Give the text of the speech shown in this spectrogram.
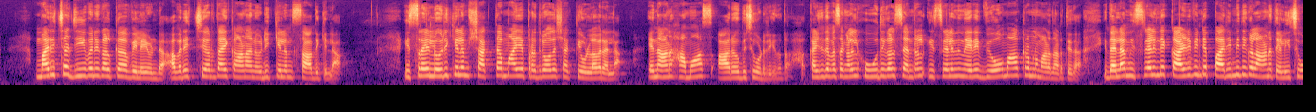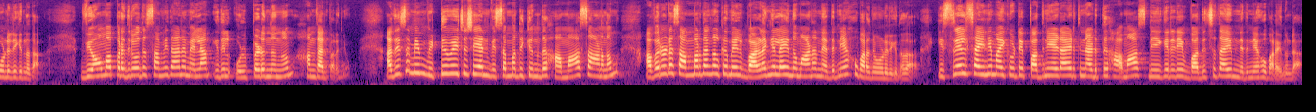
മരിച്ച ജീവനുകൾക്ക് വിലയുണ്ട്. അവരെ ചെറുതായി കാണാൻ ഒരിക്കലും സാധിക്കില്ല. ഇസ്രായേൽ ഒരിക്കലും ശക്തമായ പ്രതിരോധ ശക്തി ഉള്ളവരല്ല എന്നാണ് ഹമാസ് ആരോപിച്ചുകൊണ്ടിരിക്കുന്നത് കഴിഞ്ഞ ദിവസങ്ങളിൽ ഹൂതികൾ സെൻട്രൽ ഇസ്രയേലിന് നേരെ വ്യോമാക്രമണമാണ് നടത്തിയത്. ഇതെല്ലാം ഇസ്രയേലിന്റെ കഴിവിന്റെ പരിമിതികളാണ് തെളിയിച്ചുകൊണ്ടിരിക്കുന്നത് വ്യോമ പ്രതിരോധ സംവിധാനമെല്ലാം ഇതിൽ ഉൾപ്പെടുന്നെന്നും ഹംദാൻ പറഞ്ഞു. അതേസമയം വിട്ടുവീഴ്ച ചെയ്യാൻ വിസമ്മതിക്കുന്നത് ഹമാസ് ആണെന്നും അവരുടെ സമ്മർദ്ദങ്ങൾക്ക് മേൽ വഴങ്ങില്ല എന്നുമാണ് നെതന്യാഹു പറഞ്ഞുകൊണ്ടിരിക്കുന്നത്. ഇസ്രയേൽ സൈന്യമായിക്കോട്ടെ പതിനേഴായിരത്തിനടുത്ത് ഹമാസ് ഭീകരരെ വധിച്ചതായും നെതന്യാഹു പറയുന്നുണ്ട്.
